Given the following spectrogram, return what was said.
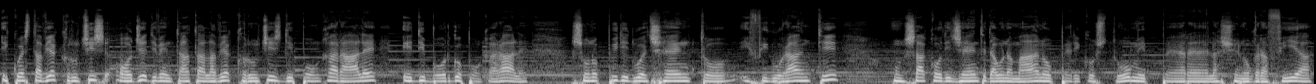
e questa Via Crucis oggi è diventata la Via Crucis di Poncarale e di Borgo Poncarale. Sono più di 200 i figuranti, un sacco di gente da una mano per i costumi, per eh, la scenografia,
